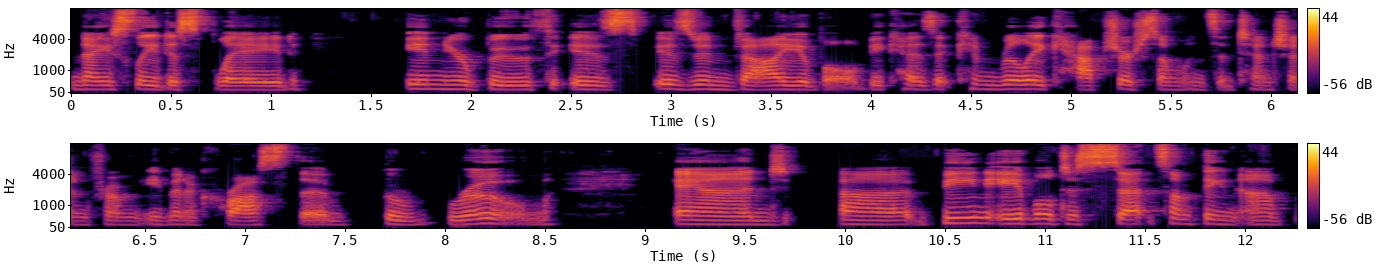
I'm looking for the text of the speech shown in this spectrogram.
nicely displayed in your booth is is invaluable because it can really capture someone's attention from even across the, the room. And uh, being able to set something up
